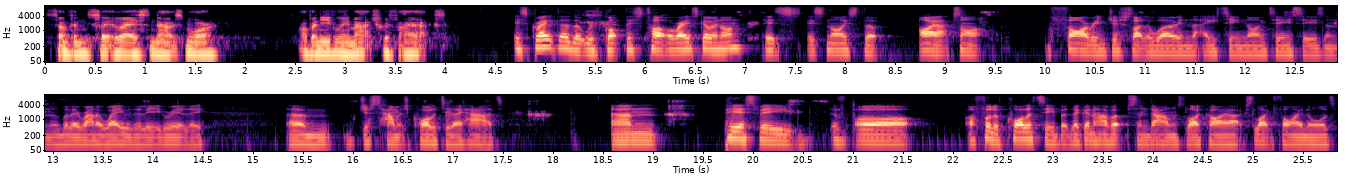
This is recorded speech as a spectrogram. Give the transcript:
something slightly less, and now it's more of an evenly match with Ajax. It's great though that we've got this title race going on. It's it's nice that Ajax aren't firing just like they were in the 18-19 season, where they ran away with the league. Really, um, just how much quality they had, and PSV are are full of quality, but they're going to have ups and downs like Ajax, like Feyenoord,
